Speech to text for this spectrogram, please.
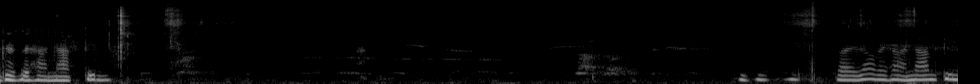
เดินไปหาน้ำกิน ไปแล้วไปหาน้ำกิน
